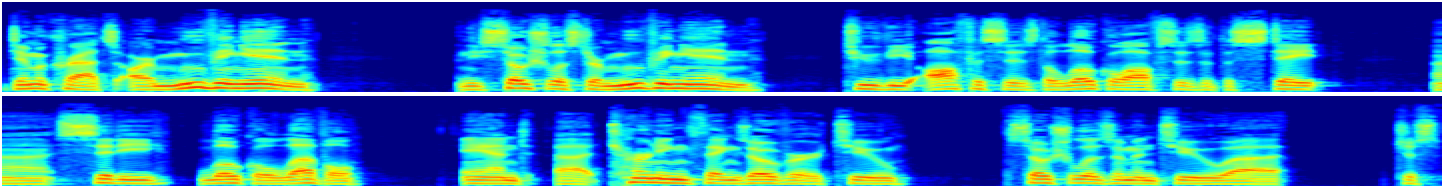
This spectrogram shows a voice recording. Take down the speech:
Democrats are moving in, and these socialists are moving in to the offices, the local offices at the state, uh, city, local level, and uh, turning things over to socialism into uh, just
